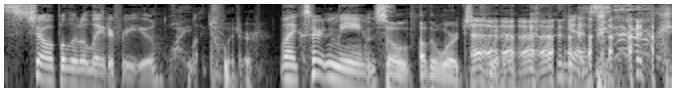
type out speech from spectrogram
show up a little later for you, white Twitter. like certain memes. So, other words, Twitter. yes,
